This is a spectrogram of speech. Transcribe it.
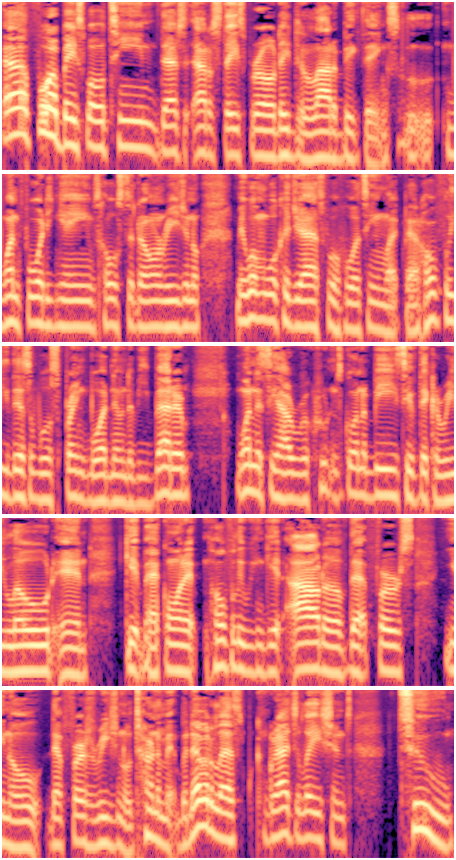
uh, for a baseball team that's out of Statesboro, they did a lot of big things. 140 games, hosted their own regional. I mean, what more could you ask for for a team like that? Hopefully, this will springboard them to be better. One to see how recruiting's going to be, see if they can reload and get back on it. Hopefully, we can get out of that first, you know, that first regional tournament. But nevertheless, congratulations to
